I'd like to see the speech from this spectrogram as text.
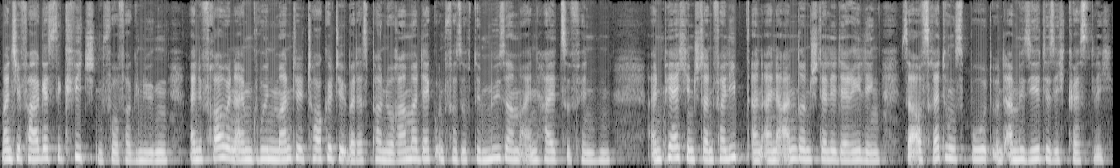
Manche Fahrgäste quietschten vor Vergnügen. Eine Frau in einem grünen Mantel torkelte über das Panoramadeck und versuchte mühsam einen Halt zu finden. Ein Pärchen stand verliebt an einer anderen Stelle der Reling, sah aufs Rettungsboot und amüsierte sich köstlich.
